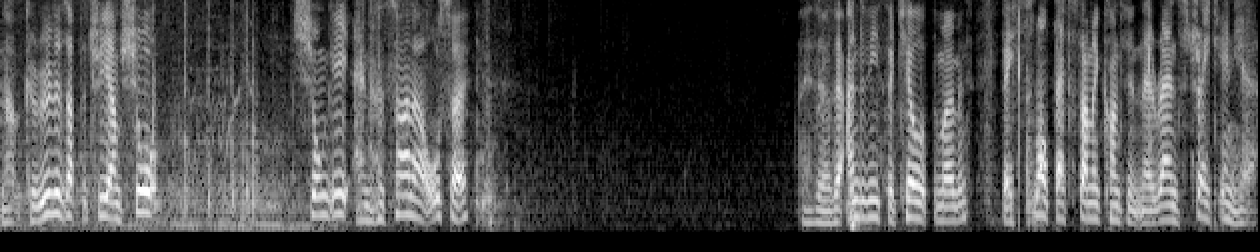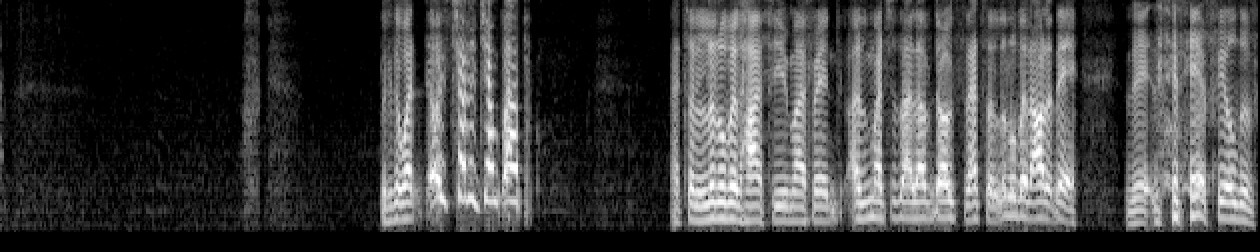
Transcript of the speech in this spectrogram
Now, Karula's up the tree, I'm sure. Shongi and Hosana also. They're, they're underneath the kill at the moment. They smelt that stomach content and they ran straight in here. Look at the one. Oh, he's trying to jump up. That's a little bit high for you, my friend. As much as I love dogs, that's a little bit out of there. Their, their field of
